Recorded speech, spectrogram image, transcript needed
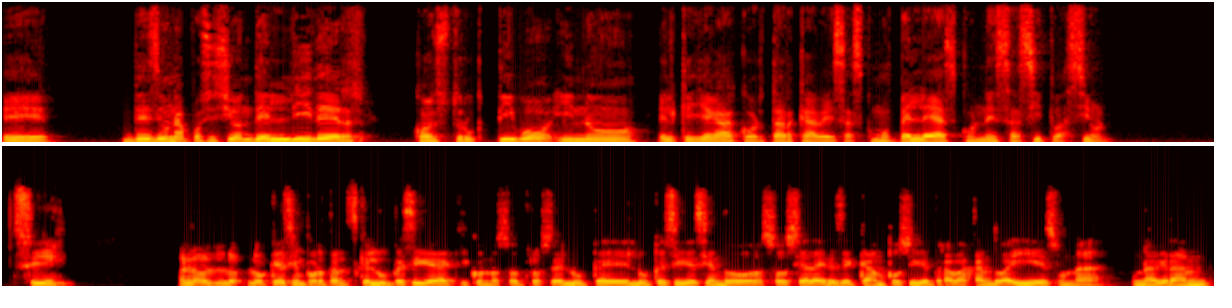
eh, desde una posición de líder constructivo y no el que llega a cortar cabezas? ¿Cómo peleas con esa situación? Sí. Bueno, lo, que es importante es que Lupe sigue aquí con nosotros. ¿eh? Lupe, Lupe sigue siendo socia de Aires de Campo, sigue trabajando ahí. Es una, una gran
